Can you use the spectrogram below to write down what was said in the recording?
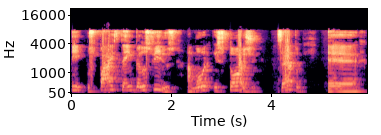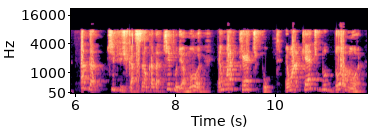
que os pais têm pelos filhos, amor storge, certo? É, cada tipificação, cada tipo de amor é um arquétipo, é um arquétipo do amor,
